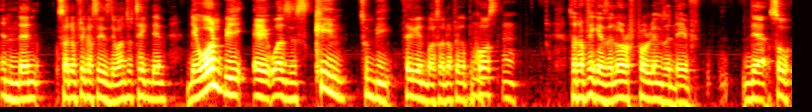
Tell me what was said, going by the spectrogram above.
and then South Africa says they want to take them, they won't be uh, was this keen to be taken by South Africa because Mm. South Africa has a lot of problems that they've there. So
